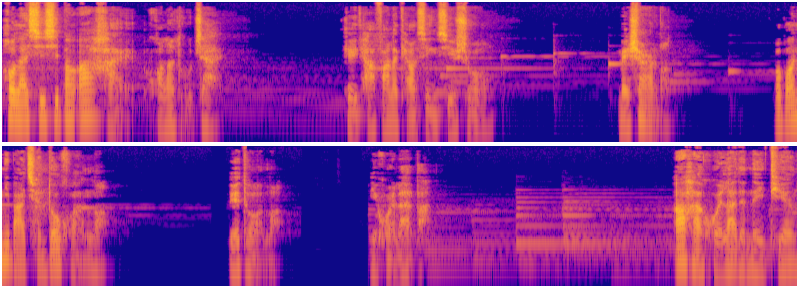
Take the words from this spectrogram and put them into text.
后来，西西帮阿海还了赌债，给他发了条信息说：“没事儿了，我帮你把钱都还了，别躲了，你回来吧。”阿海回来的那天，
